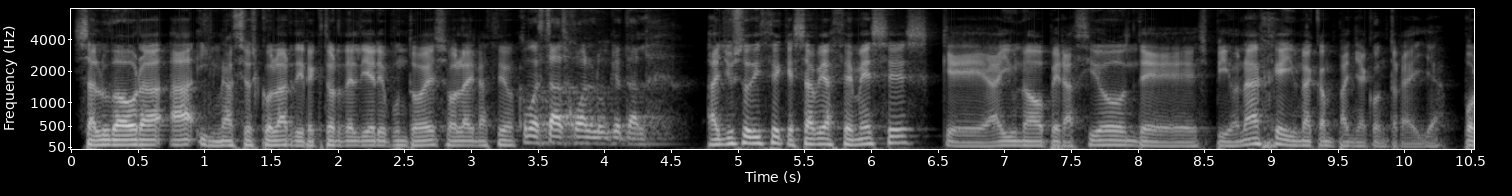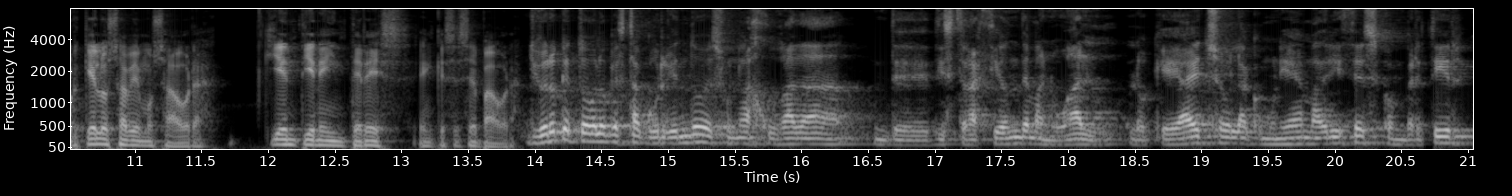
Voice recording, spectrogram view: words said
Saludo ahora a Ignacio Escolar, director del diario.es. Hola, Ignacio. ¿Cómo estás, Juanlu? ¿Qué tal? Ayuso dice que sabe hace meses que hay una operación de espionaje y una campaña contra ella. ¿Por qué lo sabemos ahora? ¿Quién tiene interés en que se sepa ahora? Yo creo que todo lo que está ocurriendo es una jugada de distracción de manual. Lo que ha hecho la Comunidad de Madrid es convertir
